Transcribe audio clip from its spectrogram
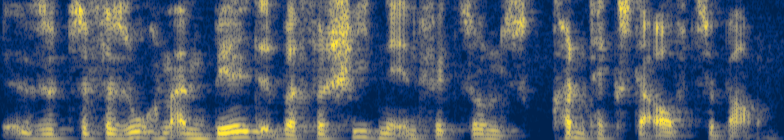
so zu versuchen, ein Bild über verschiedene Infektionskontexte aufzubauen.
